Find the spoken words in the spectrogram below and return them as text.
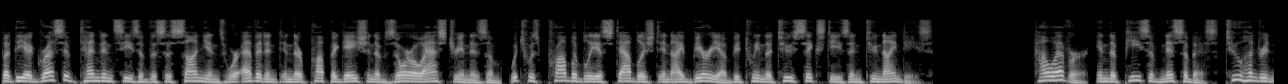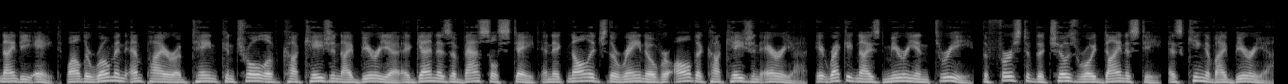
But the aggressive tendencies of the Sasanians were evident in their propagation of Zoroastrianism, which was probably established in Iberia between the 260s and 290s. However, in the Peace of Nisibis 298, while the Roman Empire obtained control of Caucasian Iberia again as a vassal state and acknowledged the reign over all the Caucasian area, it recognized Mirian III, the first of the Chosroid dynasty, as king of Iberia.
